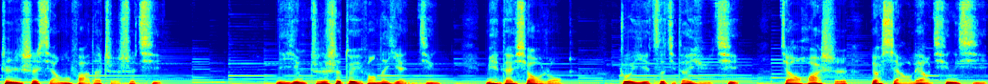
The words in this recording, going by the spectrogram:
真实想法的指示器。你应直视对方的眼睛，面带笑容，注意自己的语气，讲话时要响亮清晰、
